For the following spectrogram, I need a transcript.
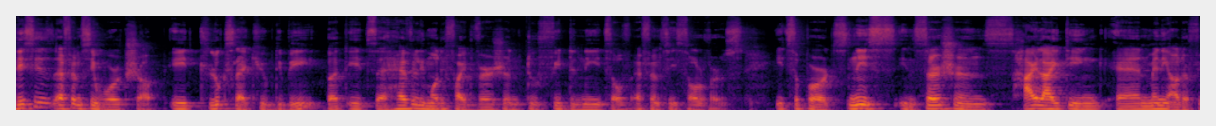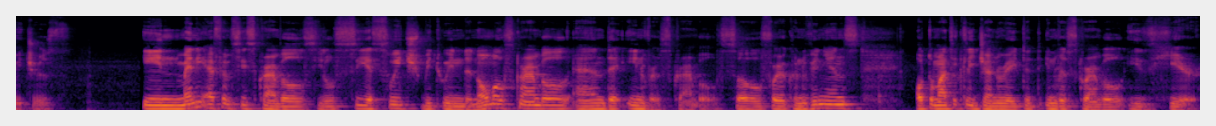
This is FMC Workshop. It looks like CubeDB, but it's a heavily modified version to fit the needs of FMC solvers. It supports NISS, insertions, highlighting, and many other features. In many FMC scrambles, you'll see a switch between the normal scramble and the inverse scramble. So for your convenience, automatically generated inverse scramble is here.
